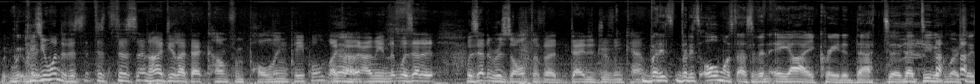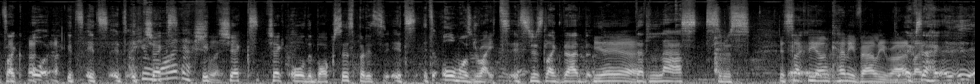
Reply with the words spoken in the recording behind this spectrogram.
Because you wonder, does, does, does an idea like that come from polling people? Like, Yeah. I, I mean, was that a was that the result of a data-driven campaign? But it's but it's almost as if an AI created that uh, that TV commercial. It's like oh, it's it's it, it checks right, actually. it checks checked all the boxes, but it's it's it's almost right. It's just like that Yeah, yeah. that last sort of. It's like the uncanny valley, right? exactly- Like,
